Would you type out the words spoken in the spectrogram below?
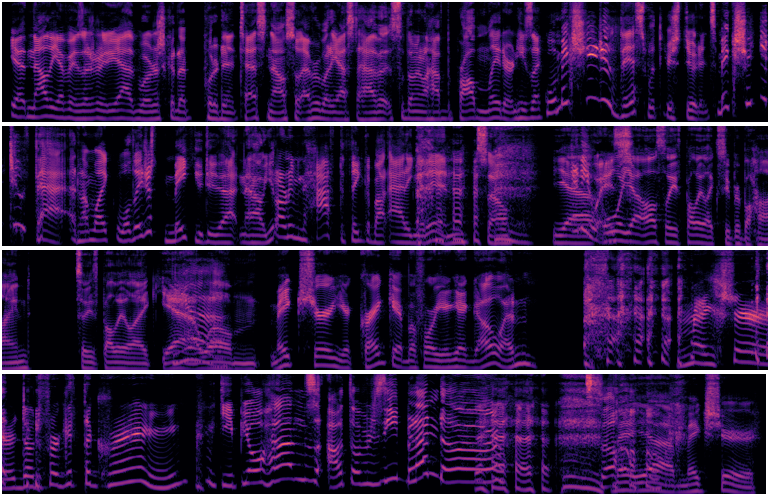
Yeah, now the FAA is like, yeah, we're just gonna put it in a test now, so everybody has to have it, so then we don't have the problem later. And he's like, well, make sure you do this with your students. Make sure you do that. And I'm like, well, they just make you do that now. You don't even have to think about adding it in. So yeah. Anyways. Well, yeah. Also, he's probably like super behind, so he's probably like, yeah, Yeah. well, m- make sure you crank it before you get going. make sure, don't forget the crank. keep your hands out of the blender. So- yeah, make sure.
